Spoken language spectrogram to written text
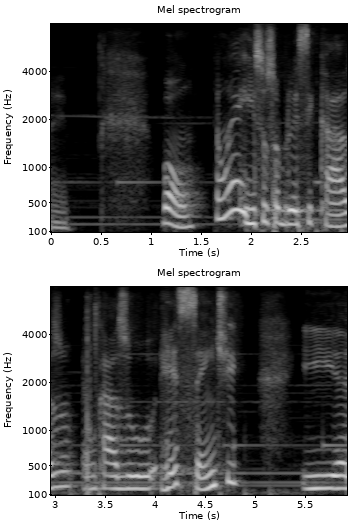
É. Bom, então é isso sobre esse caso. É um caso recente e é,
